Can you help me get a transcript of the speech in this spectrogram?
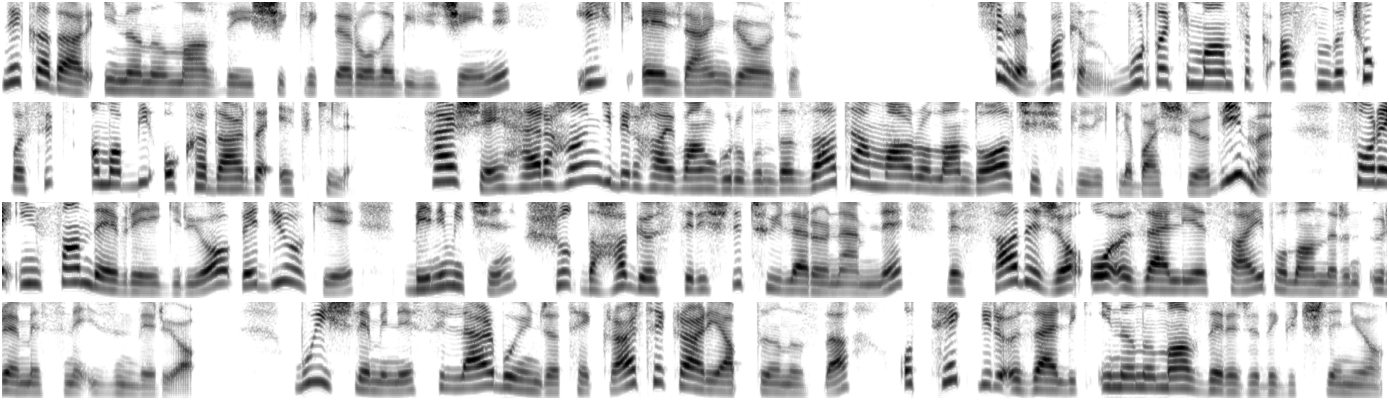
ne kadar inanılmaz değişiklikler olabileceğini ilk elden gördü. Şimdi bakın, buradaki mantık aslında çok basit ama bir o kadar da etkili. Her şey herhangi bir hayvan grubunda zaten var olan doğal çeşitlilikle başlıyor değil mi? Sonra insan devreye giriyor ve diyor ki benim için şu daha gösterişli tüyler önemli ve sadece o özelliğe sahip olanların üremesine izin veriyor. Bu işlemi nesiller boyunca tekrar tekrar yaptığınızda o tek bir özellik inanılmaz derecede güçleniyor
